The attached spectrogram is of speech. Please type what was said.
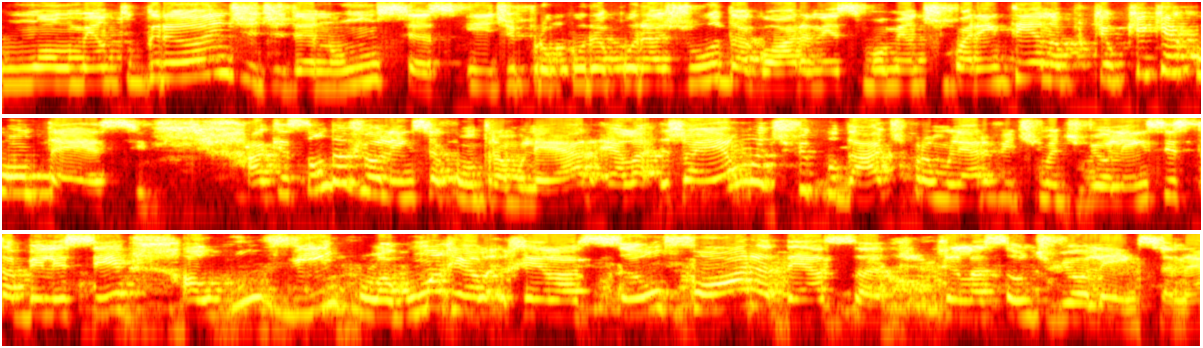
um aumento grande de denúncias e de procura por ajuda agora nesse momento de quarentena, porque o que que acontece acontece? A questão da violência contra a mulher, ela já é uma dificuldade para a mulher vítima de violência estabelecer algum vínculo, alguma relação fora dessa relação de violência, né?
